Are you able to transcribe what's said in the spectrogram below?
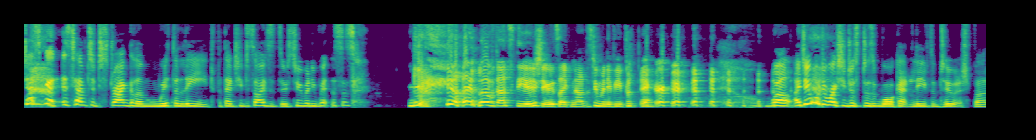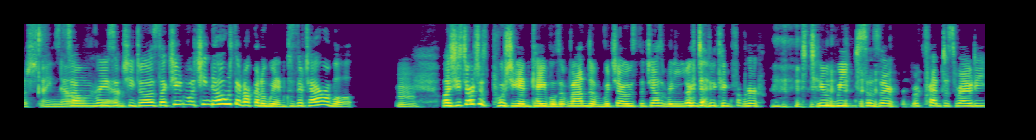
Jessica is tempted to strangle him with a lead, but then she decides that there's too many witnesses. Yeah, I love that's the issue. It's like, no, there's too many people there. Well, I do wonder why she just doesn't walk out and leave them to it, but I know, some reason yeah. she does. Like she, she knows they're not going to win because they're terrible. Mm. Well, she starts just pushing in cables at random, which shows that she hasn't really learned anything from her two weeks as her apprentice roadie.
